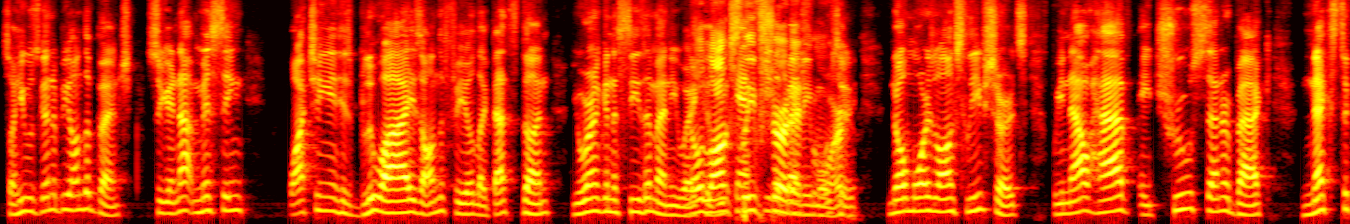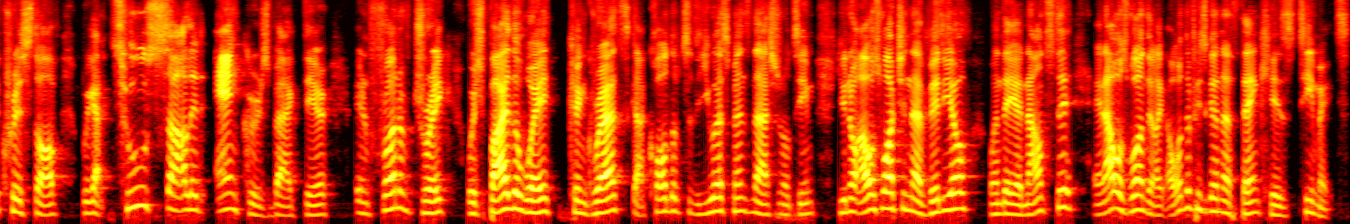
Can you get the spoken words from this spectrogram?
So he was going to be on the bench. So you're not missing watching it, his blue eyes on the field. Like that's done. You weren't going to see them anyway. No long sleeve shirt anymore. No more long sleeve shirts. We now have a true center back next to Christoph. We got two solid anchors back there in front of Drake, which, by the way, congrats, got called up to the U.S. men's national team. You know, I was watching that video when they announced it, and I was wondering, like, I wonder if he's gonna thank his teammates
